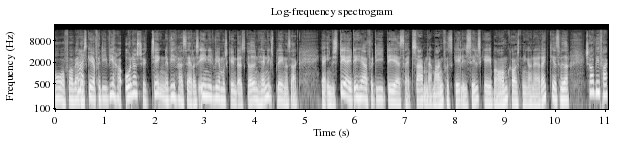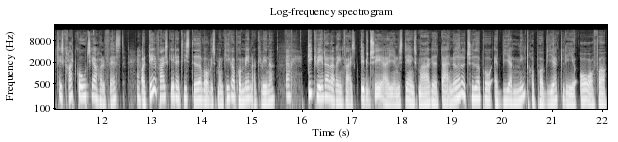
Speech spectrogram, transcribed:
over for, hvad Nej. der sker, fordi vi har undersøgt tingene, vi har sat os ind i det, vi har måske endda skrevet en handlingsplan og sagt, jeg investerer i det her, fordi det er sat sammen af mange forskellige selskaber, og omkostningerne er rigtige osv., så er vi faktisk ret gode til at holde fast. Ja. Og det er faktisk et af de steder, hvor hvis man kigger på mænd og kvinder, ja. de kvinder, der rent faktisk debuterer i investeringsmarkedet, der er noget, der tyder på, at vi er mindre påvirkelige over for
